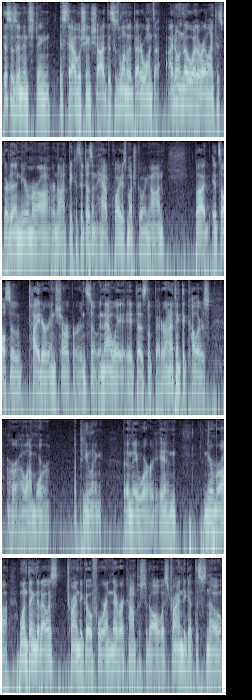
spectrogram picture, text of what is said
This is an interesting establishing shot. This is one of the better ones. I don't know whether I like this better than Near Mara or not because it doesn't have quite as much going on but it's also tighter and sharper, and so in that way it does look better. And I think the colors are a lot more appealing than they were in Near Mara. One thing that I was trying to go for and never accomplished at all was trying to get the snow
